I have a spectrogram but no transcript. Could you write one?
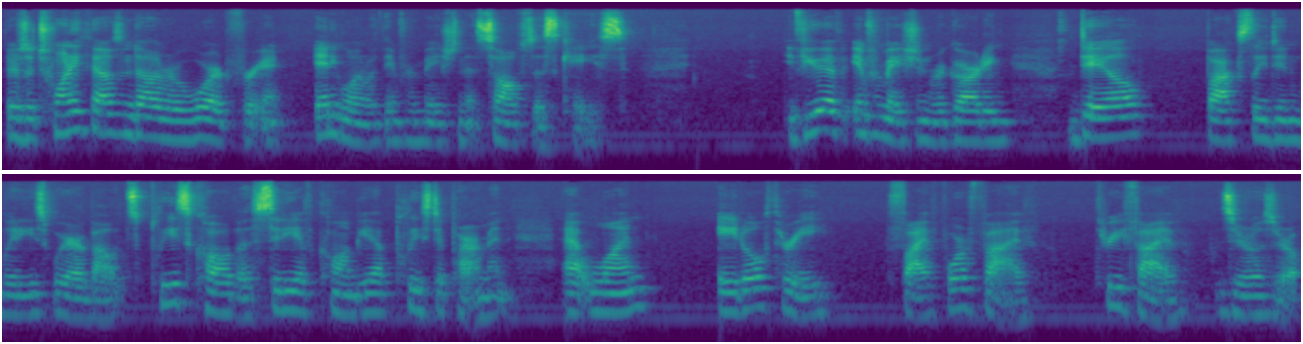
There's a $20,000 reward for anyone with information that solves this case. If you have information regarding Dail Boxley Dinwiddie's whereabouts, please call the City of Columbia Police Department at 1 803 545 3500.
